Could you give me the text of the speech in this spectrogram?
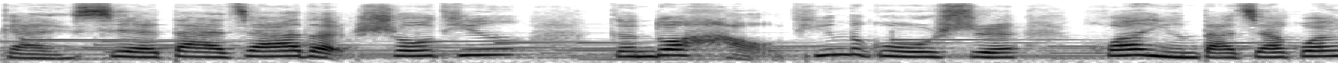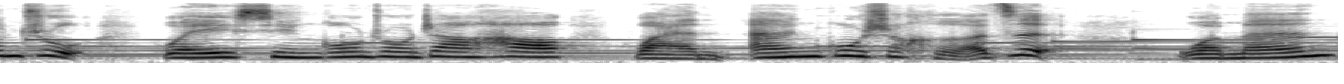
感谢大家的收听。更多好听的故事，欢迎大家关注微信公众账号“晚安故事盒子”。我们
